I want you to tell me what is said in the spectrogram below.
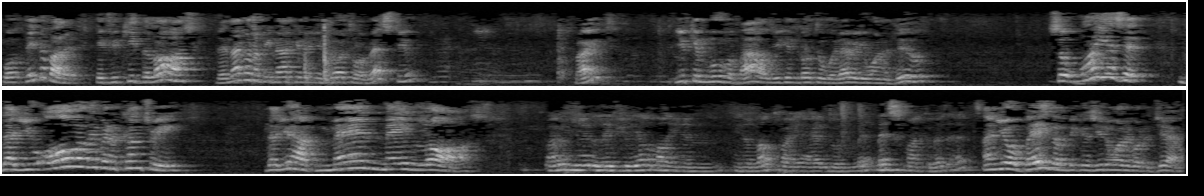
Well, think about it. If you keep the laws, they're not going to be knocking on your door to arrest you. Right? You can move about. You can go to whatever you want to do. So why is it that you all live in a country that you have man-made laws Waarom leven jullie allemaal in een, in een land waar je eigenlijk door me- mensgemaakte wetten hebt? and you obey them because you don't want to go to jail?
